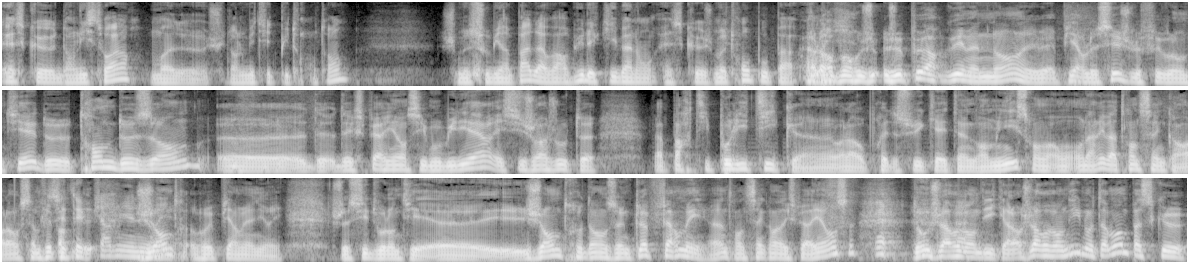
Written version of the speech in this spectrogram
Est-ce que dans l'histoire, moi je suis dans le métier depuis 30 ans, je me souviens pas d'avoir vu l'équivalent. Est-ce que je me trompe ou pas? Alors bon, je, peux arguer maintenant, et Pierre le sait, je le fais volontiers, de 32 ans euh, d'expérience immobilière, et si je rajoute la partie politique, hein, voilà, auprès de celui qui a été un grand ministre, on, arrive à 35 ans. Alors ça me fait C'était Pierre J'entre, oui, Pierre Mianuri, je cite volontiers. Euh, J'entre dans un club fermé, hein, 35 ans d'expérience, donc je la revendique. Alors je la revendique notamment parce que,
